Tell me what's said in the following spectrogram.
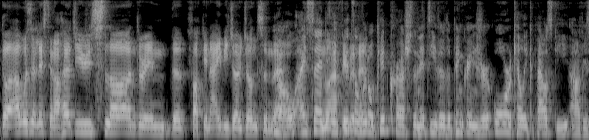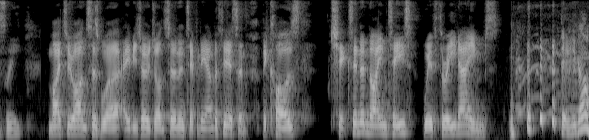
God, I wasn't listening. I heard you slandering the fucking Amy Jo Johnson there. No, I said if it's a with it. little kid crush, then it's either the Pink Ranger or Kelly Kapowski, obviously. My two answers were Amy Jo Johnson and Tiffani Amber Thiessen because chicks in the 90s with three names. There you go.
